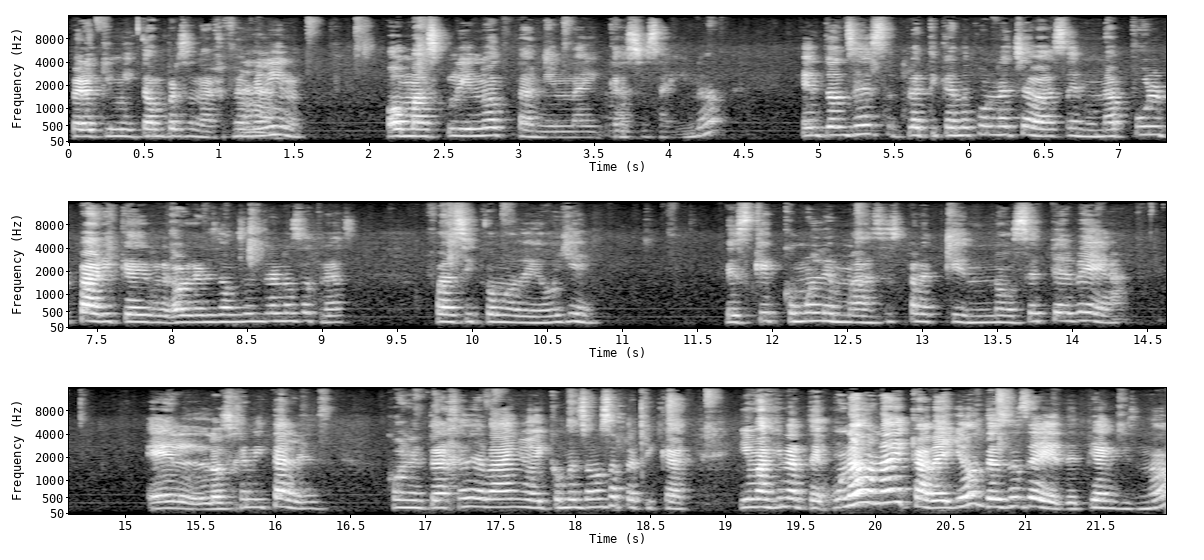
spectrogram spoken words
pero que imita a un personaje femenino. O masculino, también hay casos ahí, ¿no? Entonces, platicando con una chavas en una pool party que organizamos entre nosotras, fue así como de, oye, es que ¿cómo le haces para que no se te vea el, los genitales? Con el traje de baño y comenzamos a platicar. Imagínate, una dona de cabello de esas de, de tianguis, ¿no?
